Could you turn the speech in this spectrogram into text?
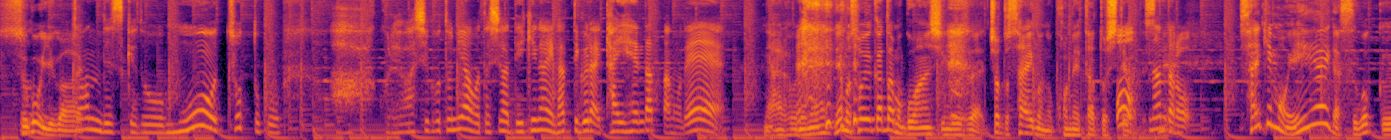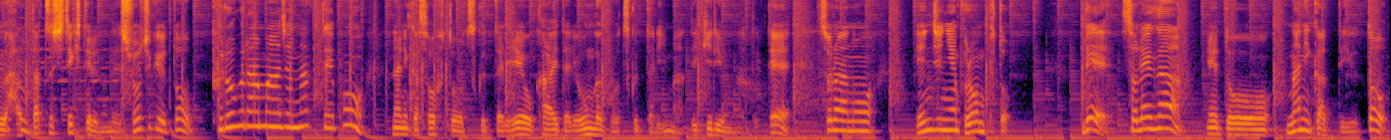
すごい意外。たんですけどもうちょっとこうはあこれは仕事には私はできないなってぐらい大変だったので。なるほどね。でもそういう方もご安心ください。ちょっと最後の小ネタとしてはですね。おなんだろ最近もう AI がすごく発達してきてるので、正直言うとプログラマーじゃなくても何かソフトを作ったり絵を描いたり音楽を作ったり今できるようになっててそれはあのエンジニアプロンプト。でそれが、えー、と何かっていうと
